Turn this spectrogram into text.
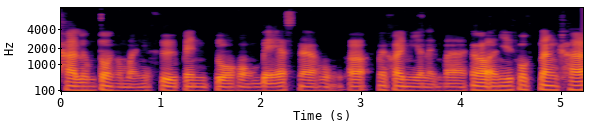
ค่าเริ่มต้นของมันก็คือเป็นตัวของเบสนะผมก็ไม่ค่อยมีอะไรมากแล้วอันนี้พวกตั้งค่า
